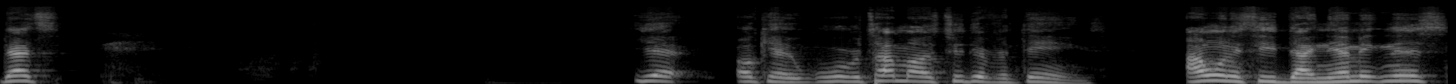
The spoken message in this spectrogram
That's yeah, okay. What we're talking about is two different things. I want to see dynamicness.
